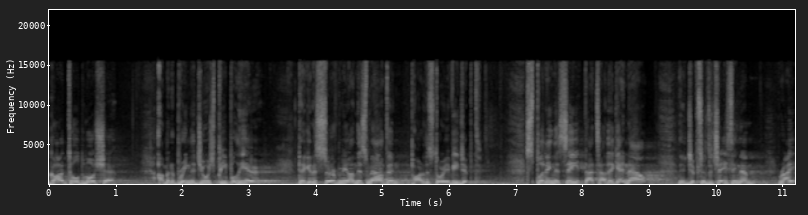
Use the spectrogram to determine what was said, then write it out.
God told Moshe, I'm going to bring the Jewish people here. They're going to serve me on this mountain, part of the story of Egypt. Splitting the sea, that's how they're getting out. The Egyptians are chasing them, right?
